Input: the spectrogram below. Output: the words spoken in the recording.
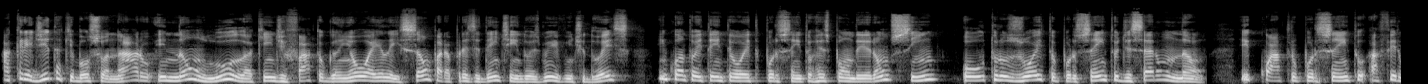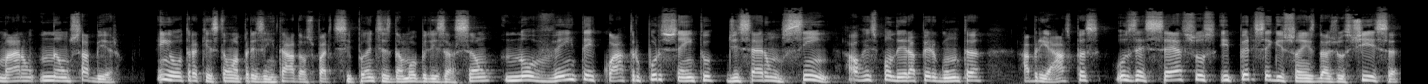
Acredita que Bolsonaro e não Lula quem de fato ganhou a eleição para presidente em 2022? Enquanto 88% responderam sim, outros 8% disseram não e 4% afirmaram não saber. Em outra questão apresentada aos participantes da mobilização, 94% disseram sim ao responder à pergunta abre aspas, os excessos e perseguições da justiça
